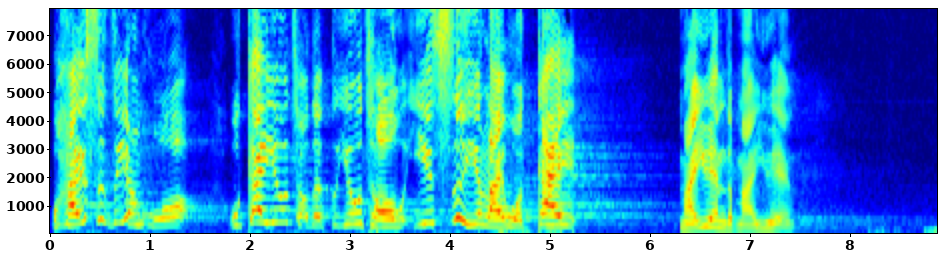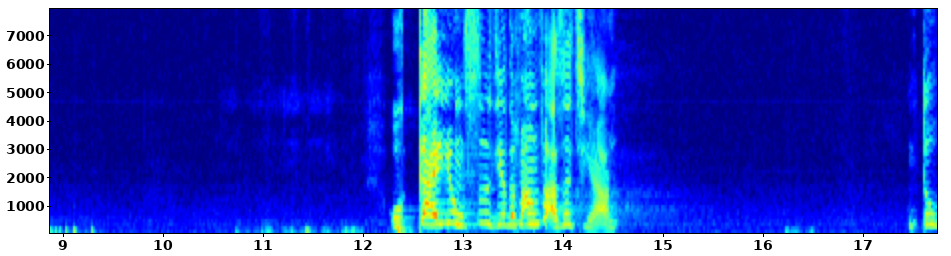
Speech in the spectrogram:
我还是这样活。我该忧愁的忧愁，一事一来，我该埋怨的埋怨，我该用世界的方法是强，都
